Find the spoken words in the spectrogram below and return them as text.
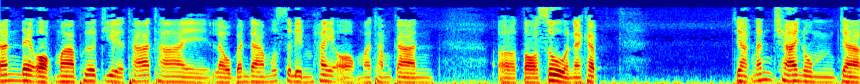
นั้นได้ออกมาเพื่อที่จะท้าทายเหล่าบรรดามุสลิมให้ออกมาทำการต่อสู้นะครับ จากนั้นชายหนุ่มจาก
